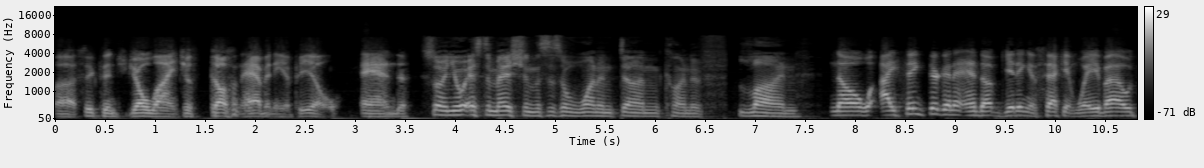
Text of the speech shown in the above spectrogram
uh, six-inch Joe line just doesn't have any appeal. And So, in your estimation, this is a one and done kind of line. no, I think they're going to end up getting a second wave out,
